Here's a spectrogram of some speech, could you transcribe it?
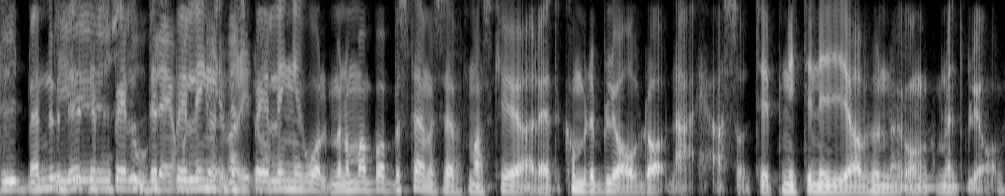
Du, Men det, det, det, det, grej om man spelar ingen, det spelar ingen roll, men om man bara bestämmer sig för att man ska göra det, kommer det bli av då? Nej, alltså typ 99 av 100 gånger kommer det inte bli av.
